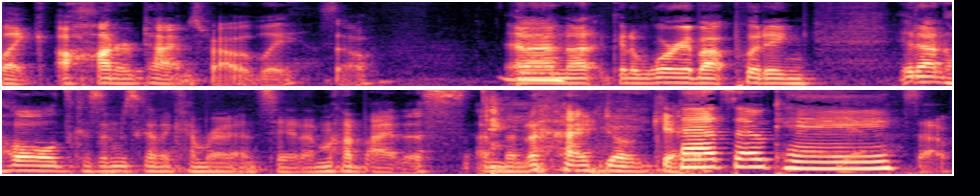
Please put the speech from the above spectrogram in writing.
like a hundred times probably. So, and Yeah. I'm not going to worry about putting it on hold because I'm just going to come right out and say it. I'm going to buy this. I'm gonna, I don't care. That's okay. Yeah, so,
